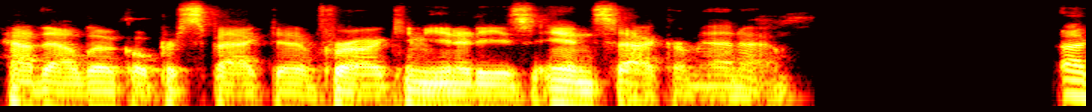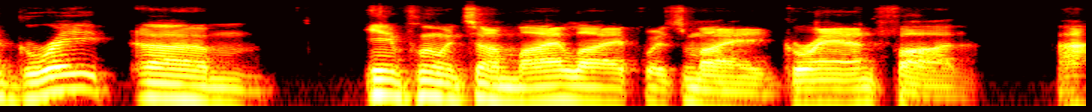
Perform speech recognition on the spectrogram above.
have that local perspective for our communities in Sacramento. A great um, influence on my life was my grandfather uh,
